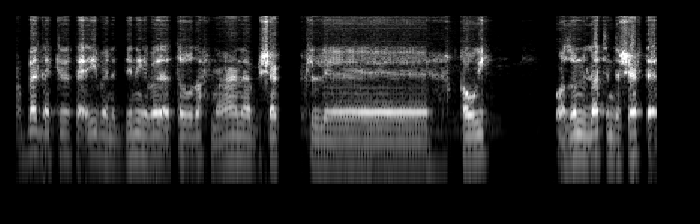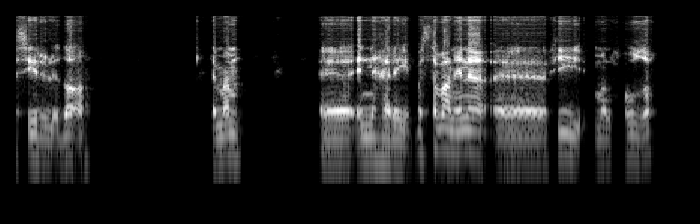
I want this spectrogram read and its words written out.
بدأ كده تقريبا الدنيا بدأت توضح معانا بشكل قوي. وأظن دلوقتي أنت شايف تأثير الإضاءة. تمام؟ آه، النهارية. بس طبعا هنا آه، في ملحوظة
